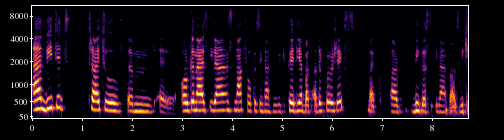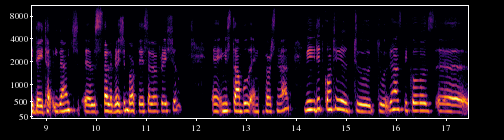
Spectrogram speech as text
and we did try to um, uh, organize events, not focusing on Wikipedia, but other projects. Like our biggest event was Wikidata event, uh, celebration, birthday celebration uh, in Istanbul and person event. We did continue to do events because uh,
